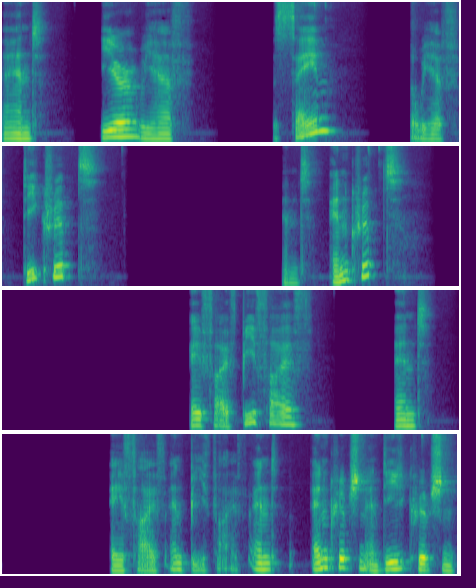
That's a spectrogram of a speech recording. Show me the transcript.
And here we have the same. So we have decrypt and encrypt, A5, B5, and A5 and B5. And encryption and decryption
